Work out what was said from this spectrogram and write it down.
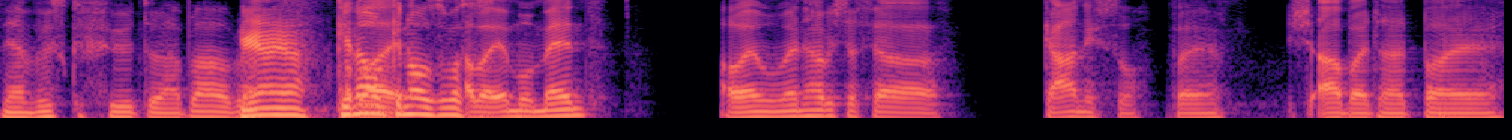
nervös gefühlt oder bla bla bla. Ja, ja, genau, aber, genau sowas. Aber im Moment, aber im Moment habe ich das ja gar nicht so, weil ich arbeite halt bei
